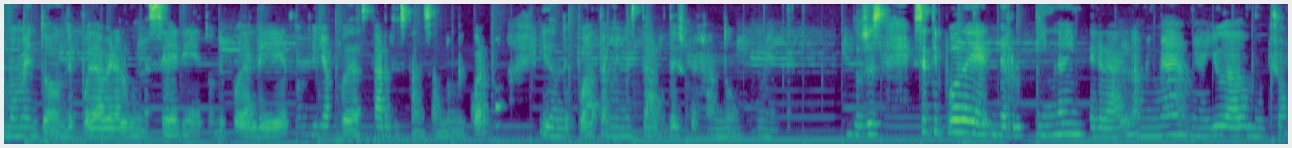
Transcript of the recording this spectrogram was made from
un momento donde pueda ver alguna serie, donde pueda leer, donde ya pueda estar descansando mi cuerpo y donde pueda también estar despejando mi mente. Entonces, ese tipo de, rutina integral a mí me, ha ayudado mucho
